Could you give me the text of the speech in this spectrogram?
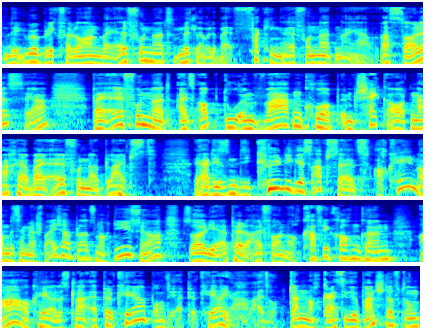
den Überblick verloren bei 1100, mittlerweile bei fucking 1100, naja, was soll es, ja? Bei 1100, als ob du im Warenkorb, im Checkout nachher bei 1100 bleibst. Ja, die sind die Könige des Upsells. Okay, noch ein bisschen mehr Speicherplatz, noch dies, ja. Soll die Apple iPhone auch Kaffee kochen können? Ah, okay, alles klar. Apple Care? Brauchen Sie Apple Care? Ja, also dann noch geistige Brandstiftung.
